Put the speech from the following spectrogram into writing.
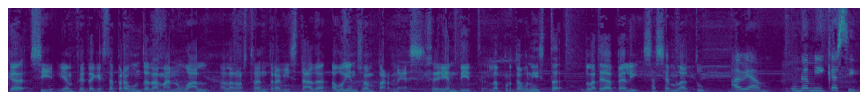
que sí, li han fet aquesta pregunta de manual a la nostra entrevistada. Avui ens ho han permès. Sí. Li hem dit, la protagonista de la teva pel·li s'assembla a tu. Aviam, una mica sí,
